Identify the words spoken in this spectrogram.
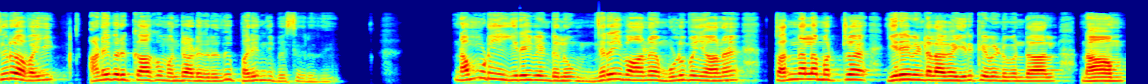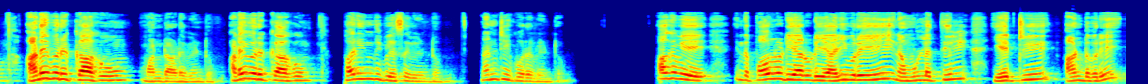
திரு அவை அனைவருக்காக மன்றாடுகிறது பரிந்து பேசுகிறது. நம்முடைய இறைவேண்டலும் நிறைவான முழுமையான தன்னலமற்ற இறைவேண்டலாக இருக்க வேண்டுமென்றால் நாம் அனைவருக்காகவும் மன்றாட வேண்டும். அனைவருக்காகவும் பரிந்து பேச வேண்டும். நன்றி கூற வேண்டும். ஆகவே இந்த பவுலடியாருடைய அறிவுரையை நம் உள்ளத்தில் ஏற்று ஆண்டவரே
